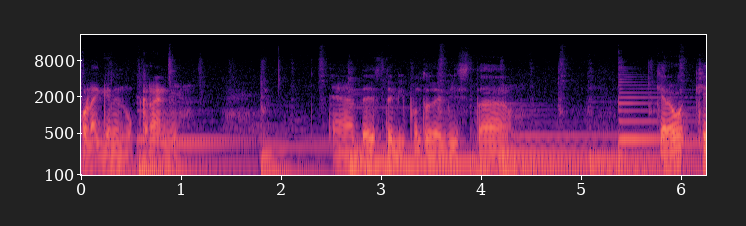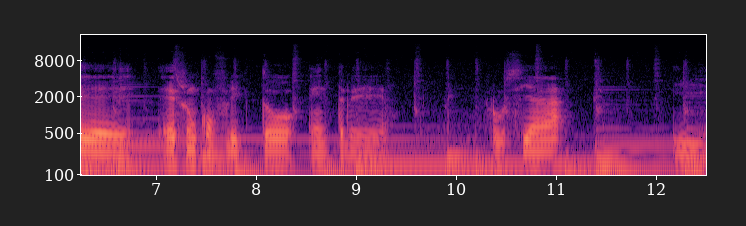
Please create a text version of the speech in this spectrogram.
o la guerra en Ucrania. Eh, desde mi punto de vista, creo que es un conflicto entre Rusia y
